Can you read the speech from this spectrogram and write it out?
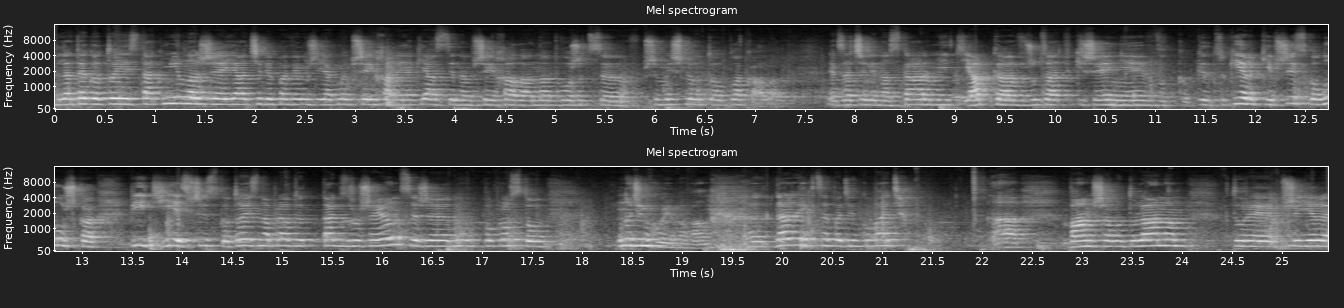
Dlatego to jest tak miło, że ja Ciebie powiem, że jak my przyjechali, jak ja z synem przyjechała na dworzec w Przemyślu, to płakała. Jak zaczęli nas karmić, jabłka wrzucać w kieszenie, w cukierki, wszystko, łóżko, pić, jeść, wszystko. To jest naprawdę tak wzruszające, że no, po prostu no dziękujemy Wam. Dalej chcę podziękować a, Wam, szamotulanom, które przyjęli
